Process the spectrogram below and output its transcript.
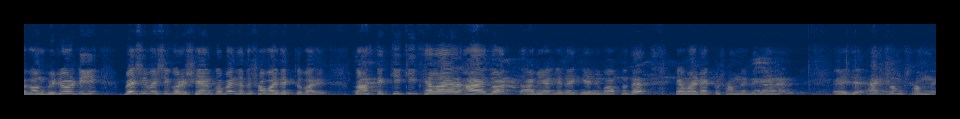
এবং ভিডিওটি বেশি বেশি করে শেয়ার করবেন যাতে সবাই দেখতে পারে। তো আজকে কি কি খেলার আয়োজন আমি আগে দেখিয়ে নিব আপনাদের। ক্যামেরাটা একটু সামনের দিকে আনেন। এই যে একদম সামনে।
